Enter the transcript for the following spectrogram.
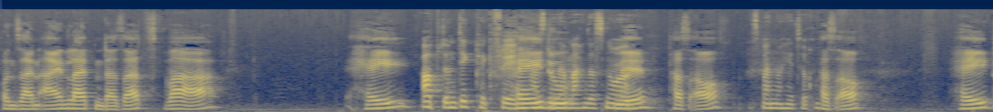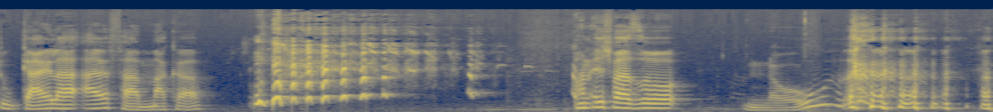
und sein einleitender Satz war: Hey, Ob du ein Dickpick ihn hey hast du, oder machen das nur. nee, pass auf, Das war nur hetero. pass auf. Hey du geiler Alpha-Macker. und ich war so, no.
